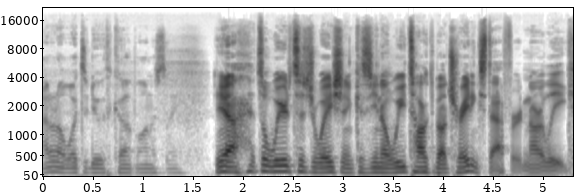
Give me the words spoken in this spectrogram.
I don't know what to do with Kupp, honestly. yeah. It's a weird situation because you know we talked about trading Stafford in our league,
